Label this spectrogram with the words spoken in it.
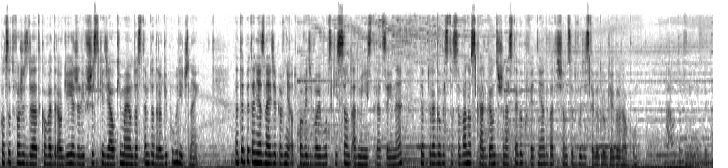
Po co tworzyć dodatkowe drogi, jeżeli wszystkie działki mają dostęp do drogi publicznej? Na te pytania znajdzie pewnie odpowiedź Wojewódzki Sąd Administracyjny, do którego wystosowano skargę 13 kwietnia 2022 roku. A autor filmu pyta,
